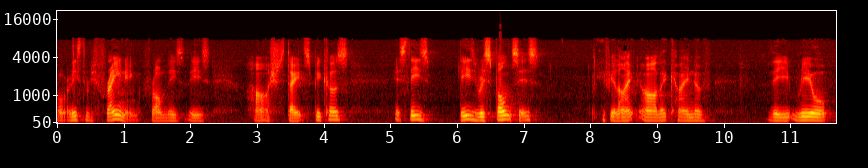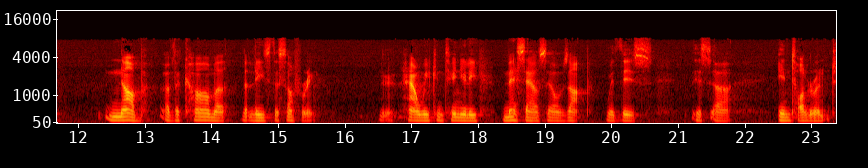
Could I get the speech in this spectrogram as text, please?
or at least refraining from these these harsh states, because it's these these responses, if you like, are the kind of the real nub of the karma that leads to suffering. How we continually mess ourselves up with this, this uh, intolerant,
